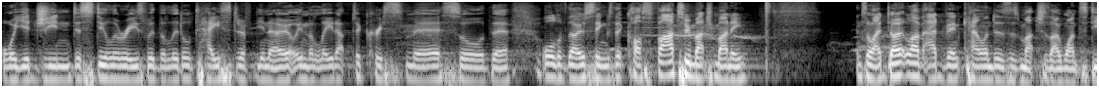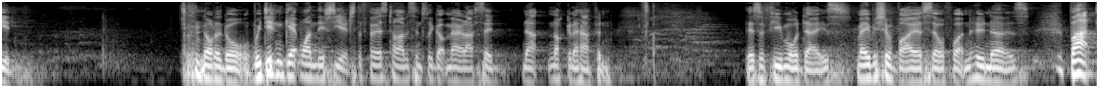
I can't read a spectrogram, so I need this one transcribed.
or your gin distilleries with the little taste of, you know, in the lead up to Christmas or the, all of those things that cost far too much money. And so I don't love advent calendars as much as I once did. not at all. We didn't get one this year. It's the first time since we got married I said, nah, not going to happen. There's a few more days. Maybe she'll buy herself one, who knows. But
